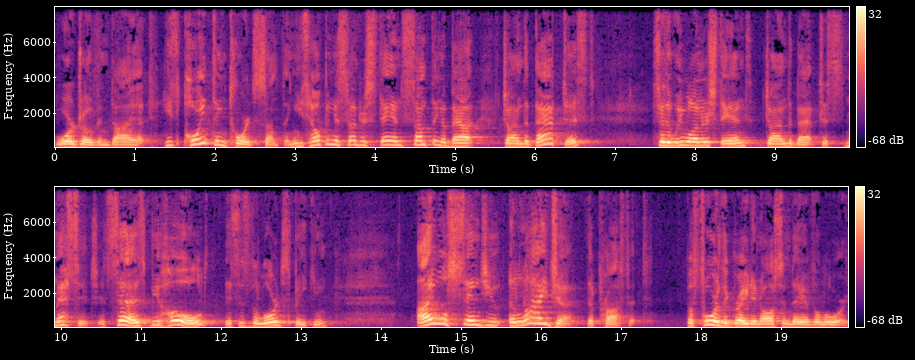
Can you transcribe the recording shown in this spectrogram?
wardrobe and diet. He's pointing towards something, he's helping us understand something about John the Baptist so that we will understand John the Baptist's message. It says, Behold, this is the Lord speaking, I will send you Elijah the prophet before the great and awesome day of the Lord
